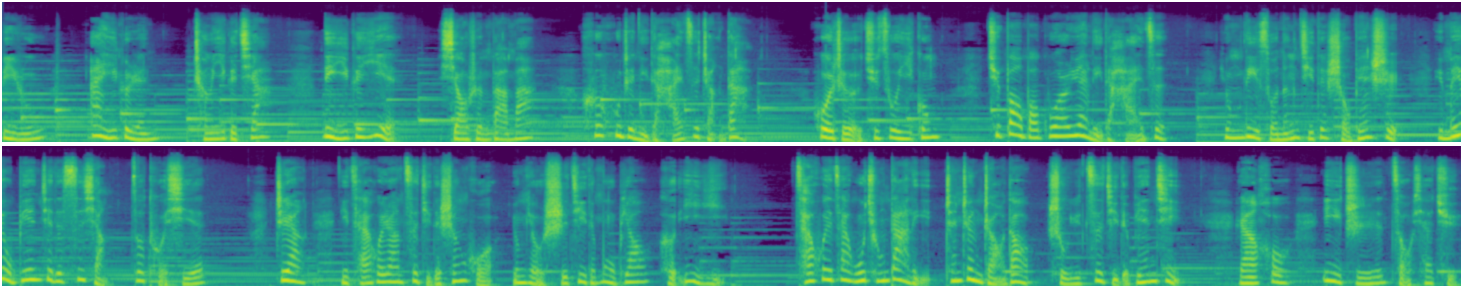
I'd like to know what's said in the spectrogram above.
比如爱一个人，成一个家，立一个业。孝顺爸妈，呵护着你的孩子长大，或者去做义工，去抱抱孤儿院里的孩子，用力所能及的手边事与没有边界的思想做妥协，这样你才会让自己的生活拥有实际的目标和意义，才会在无穷大里真正找到属于自己的边际，然后一直走下去。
